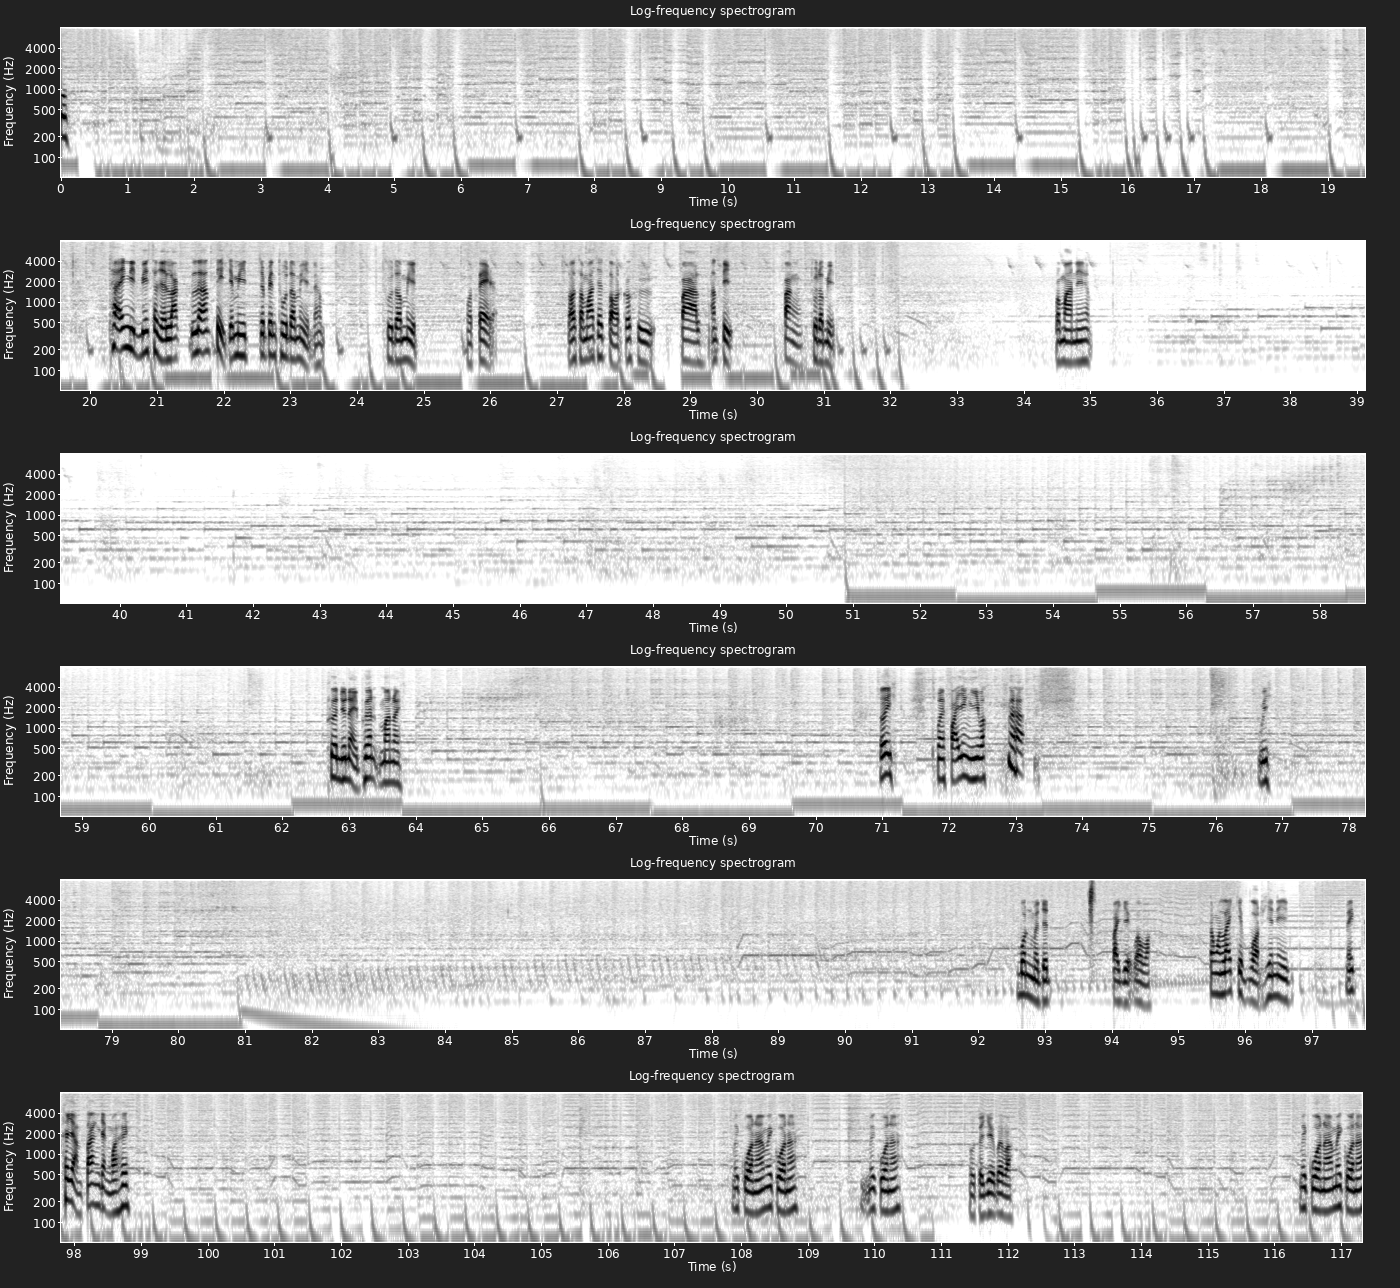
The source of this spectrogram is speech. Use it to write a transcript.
ถ้าเอ็กนิดมีสัญลักษณ์และอันติจะมีจะเป็นทูดามิดนะครับทูดามิดหัวแตก เราสามารถใช้ตอดก็คือปาอันติ ปังทูดามิดประมาณนี้ครับ พื่อนอยู่ไหนเพื่อนมาหน่อย เฮ้ยทำไมไฟอย่างนี้วะ บนเหมือนจะไปเยอะว่าวะ ต้องมาไล่เก็บวอร์ดที่นี่ไม่ขยันตั้งจังวะเฮ้ยไม่กลัวนะ ไม่กลัวนะ ไม่กลัวนะโหแต่เยอะไปปะไม่กลัวนะ ไม่กลัวนะ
